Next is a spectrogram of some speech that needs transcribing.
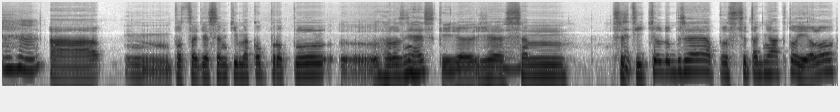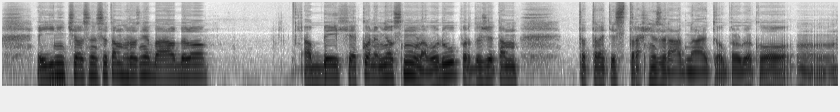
Mm-hmm. A mm, v podstatě jsem tím jako proplul uh, hrozně hezky, že, že mm-hmm. jsem se cítil dobře a prostě tak nějak to jelo. Jediný, čeho jsem se tam hrozně bál, bylo, abych jako neměl snul na vodu, protože tam ta trať je strašně zrádná, je to opravdu jako uh,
